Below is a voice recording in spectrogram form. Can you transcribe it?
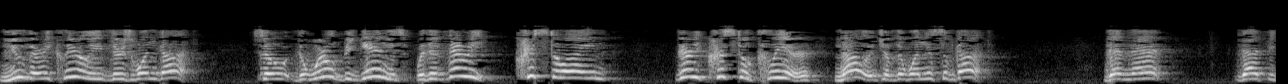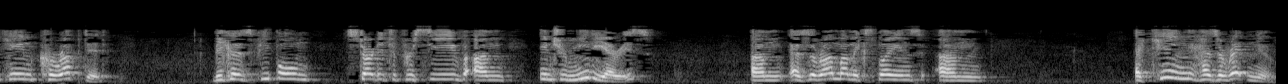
knew very clearly there's one God. So the world begins with a very crystalline very crystal clear knowledge of the oneness of God. Then that, that became corrupted because people started to perceive um, intermediaries. Um, as the Rambam explains, um, a king has a retinue.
